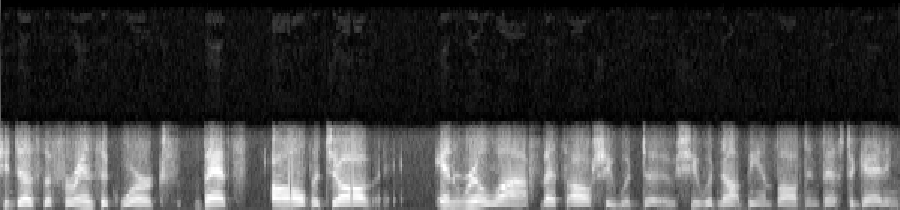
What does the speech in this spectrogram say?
she does the forensic works, that's all the job. In real life, that's all she would do. She would not be involved investigating.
